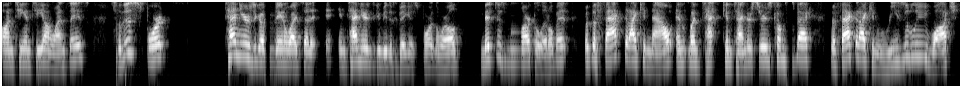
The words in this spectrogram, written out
on TNT on Wednesdays. So this sport, ten years ago, Dana White said it, in ten years it's gonna be the biggest sport in the world. Missed his mark a little bit, but the fact that I can now and when te- contender series comes back, the fact that I can reasonably watch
